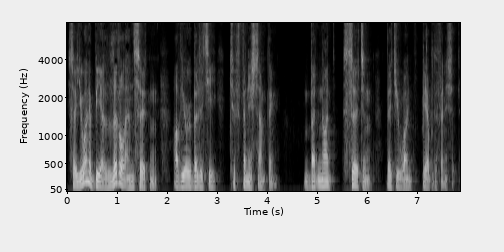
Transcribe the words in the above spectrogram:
So you want to be a little uncertain of your ability to finish something, but not certain that you won't be able to finish it.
